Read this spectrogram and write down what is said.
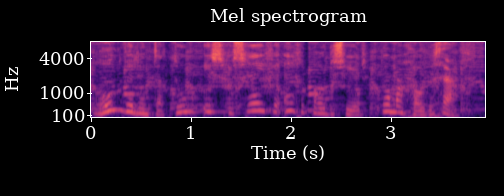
Ron Tattoo is geschreven en geproduceerd door Margot de Graaf.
